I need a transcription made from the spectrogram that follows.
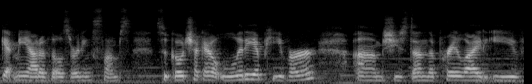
get me out of those reading slumps. So go check out Lydia Peever. Um, she's done the Pray Lied Eve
